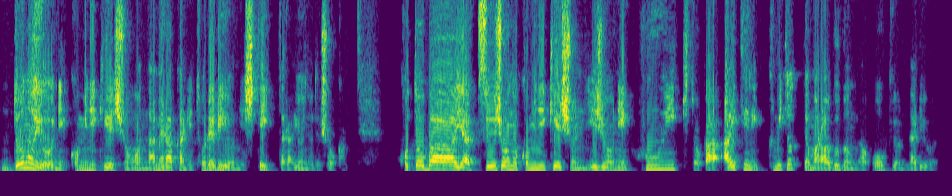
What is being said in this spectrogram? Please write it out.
どのようにコミュニケーションを滑らかに取れるようにしていったらよいのでしょうか？言葉や通常のコミュニケーション以上に雰囲気とか相手に汲み取ってもらう部分が多くなるよう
